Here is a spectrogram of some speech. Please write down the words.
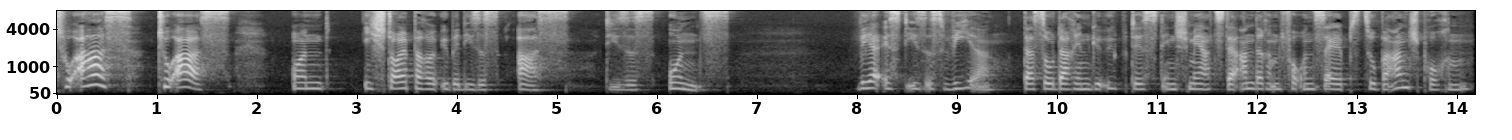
To us. To us. Und ich stolpere über dieses us, dieses uns. Wer ist dieses wir? das so darin geübt ist, den Schmerz der anderen vor uns selbst zu beanspruchen.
